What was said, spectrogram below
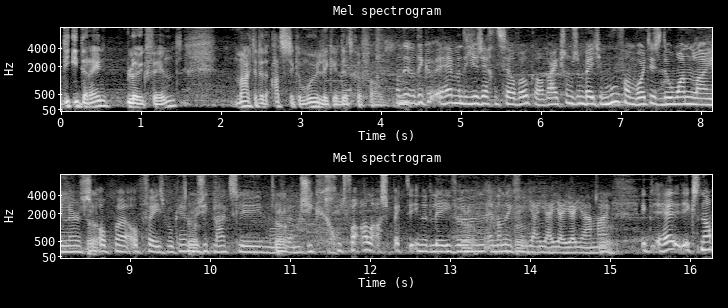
die iedereen leuk vindt maakte het hartstikke moeilijk in dit geval. Want, wat ik, hè, want je zegt het zelf ook al. Waar ik soms een beetje moe van word, is de one-liners op, uh, op Facebook. Hè. Muziek maakt slim. Of uh, muziek goed voor alle aspecten in het leven. En dan denk ik van ja, ja, ja, ja, ja. Maar Ik, hè, ik, snap,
